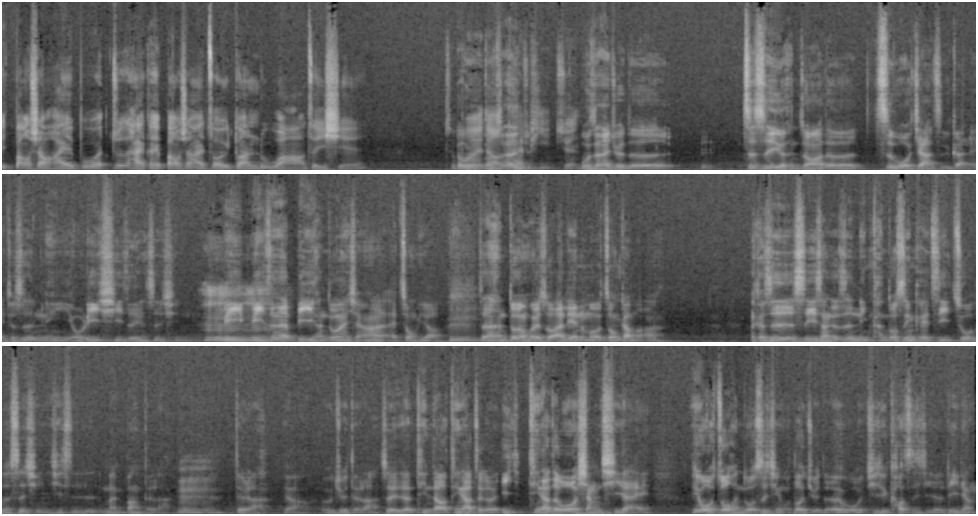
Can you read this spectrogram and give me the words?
一抱小孩也不会，就是还可以抱小孩走一段路啊，这一些就不会到太疲倦。我真的觉得。这是一个很重要的自我价值感，就是你有力气这件事情，比比真的比很多人想要的还重要。嗯真的很多人会说啊，练那么重干嘛？可是实际上就是你很多事情可以自己做的事情，其实蛮棒的啦。嗯，对啦，对啊，我觉得啦。所以就听到听到这个一听到这个，我想起来，因为我做很多事情，我都觉得，呃，我其实靠自己的力量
